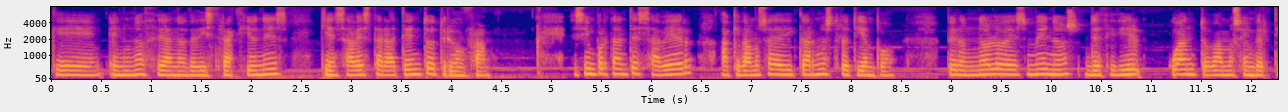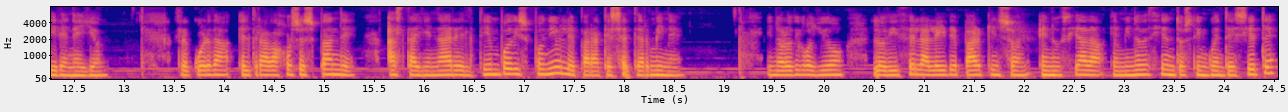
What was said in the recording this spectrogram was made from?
que en un océano de distracciones, quien sabe estar atento triunfa. Es importante saber a qué vamos a dedicar nuestro tiempo, pero no lo es menos decidir cuánto vamos a invertir en ello. Recuerda, el trabajo se expande hasta llenar el tiempo disponible para que se termine. Y no lo digo yo, lo dice la ley de Parkinson, enunciada en 1957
